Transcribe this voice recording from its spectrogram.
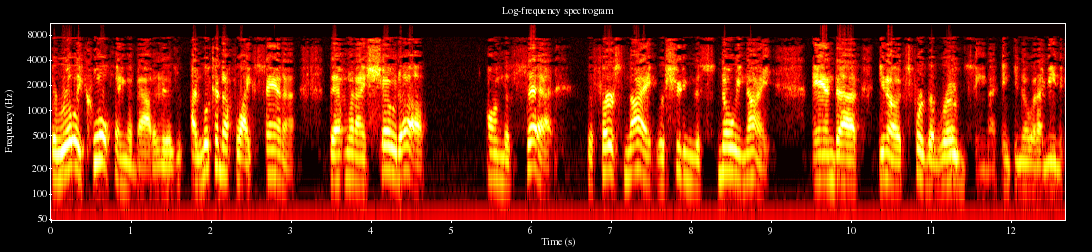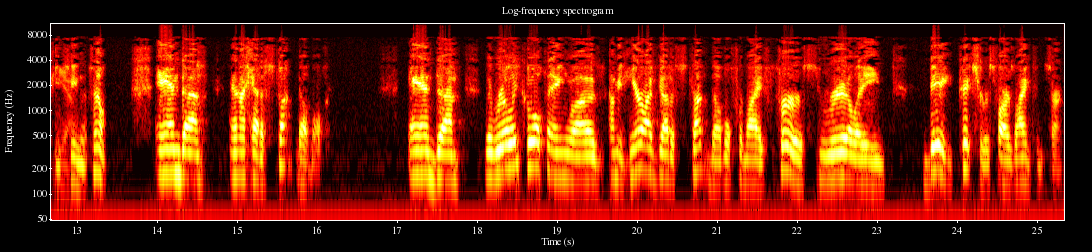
the really cool thing about it is I look enough like Santa that when I showed up on the set, the first night we're shooting the snowy night, and uh, you know it's for the road scene. I think you know what I mean if you've yeah. seen the film. And uh, and I had a stunt double. And um, the really cool thing was, I mean, here I've got a stunt double for my first really big picture, as far as I'm concerned.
